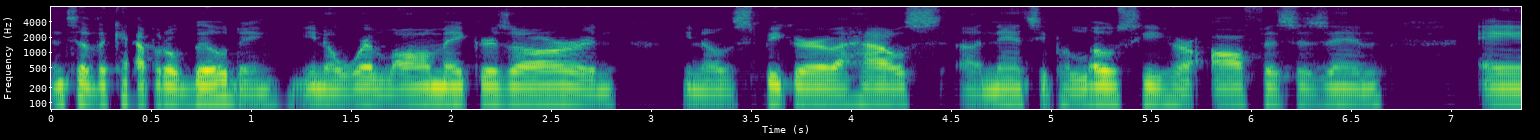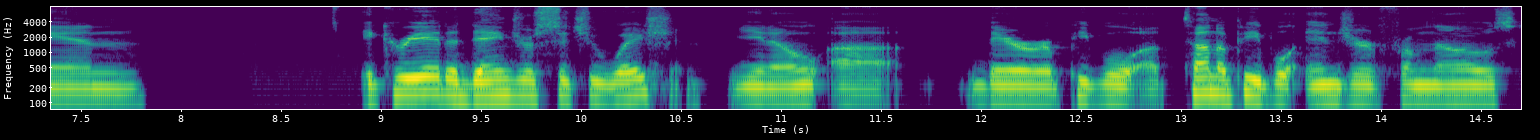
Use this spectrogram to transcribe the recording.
into the capitol building you know where lawmakers are and you know the speaker of the house uh, nancy pelosi her office is in. And it created a dangerous situation you know uh, there are people, a ton of people injured from those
